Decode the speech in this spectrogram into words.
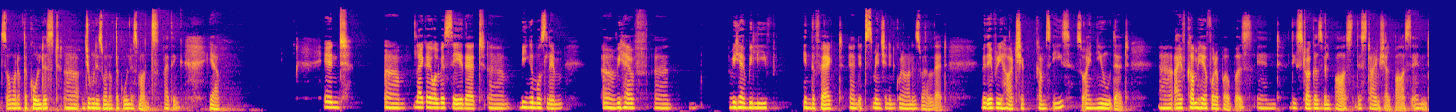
So, one of the coldest, uh, June is one of the coldest months, I think. Yeah. And um, like I always say, that um, being a Muslim, uh, we have uh, we have belief in the fact, and it's mentioned in Quran as well that with every hardship comes ease. So I knew that uh, I have come here for a purpose, and these struggles will pass. This time shall pass, and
